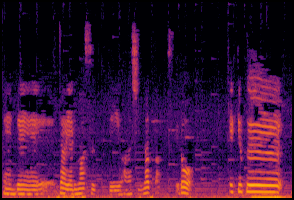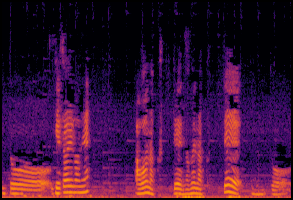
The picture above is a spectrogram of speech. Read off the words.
で、じゃあやりますっていう話になったんですけど、結局、えっと、下剤がね、合わなくて、飲めなくて、うんと、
